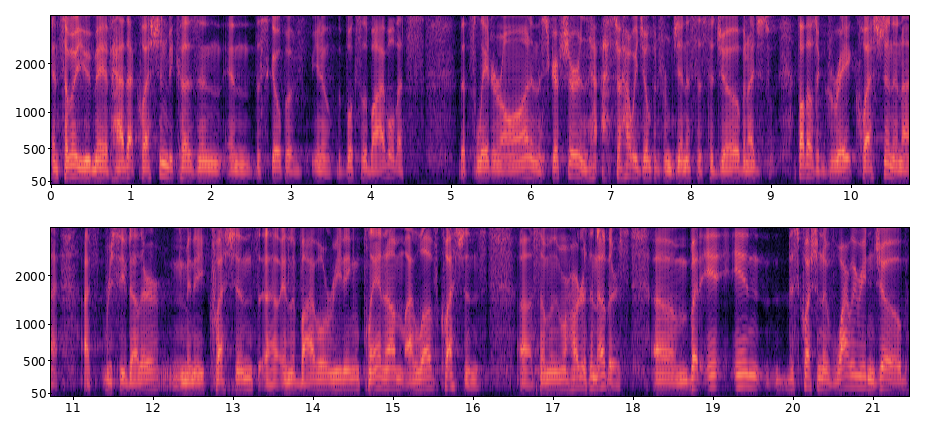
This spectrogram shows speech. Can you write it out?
And some of you may have had that question because, in, in the scope of you know, the books of the Bible, that's that's later on in the scripture. And so, how are we jumping from Genesis to Job? And I just I thought that was a great question. And I, I've received other many questions uh, in the Bible reading plan. And I'm, i love questions. Uh, some of them are harder than others. Um, but in, in, this question of why are we reading Job,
